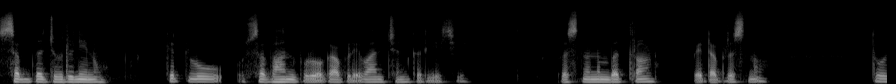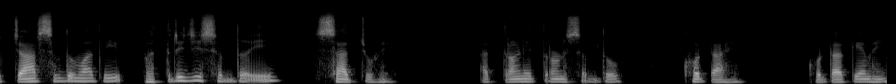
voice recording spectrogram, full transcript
શબ્દ જોડણીનું કેટલું સભાનપૂર્વક આપણે વાંચન કરીએ છીએ. પ્રશ્ન નંબર ત્રણ, પેટા પ્રશ્નો. તો ચાર શબ્દોમાંથી ભત્રીજી શબ્દ એ સાચો હે. આ ત્રણે ત્રણ શબ્દો ખોટા હે. ખોટા કેમ હે?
